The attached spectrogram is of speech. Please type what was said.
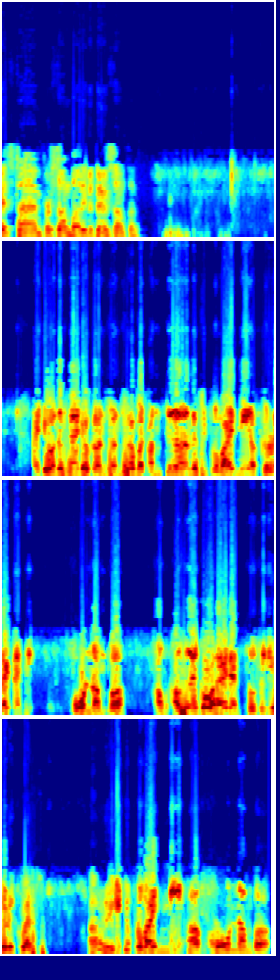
It's time for somebody to do something. I do understand your concern, sir, but until and unless you provide me a correct and phone number, how, how will I go ahead and proceed your request? I don't You even need to provide me a phone number.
